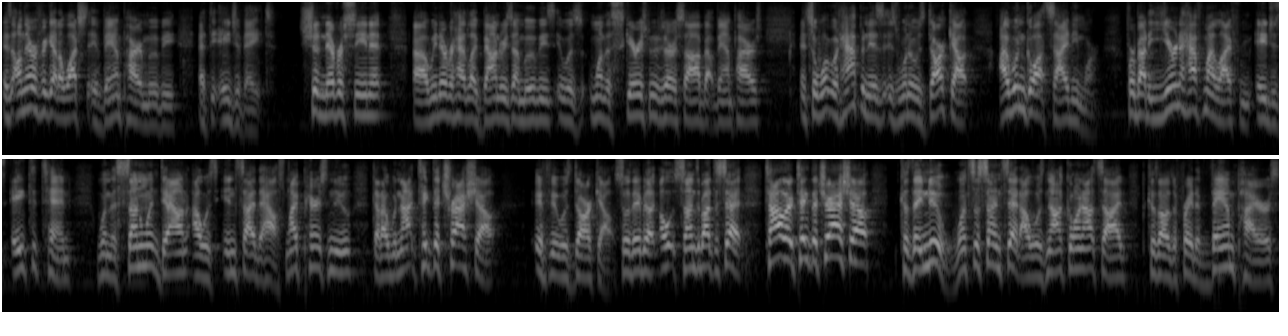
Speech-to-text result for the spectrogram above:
is I'll never forget I watched a vampire movie at the age of eight. Should have never seen it. Uh, we never had like boundaries on movies. It was one of the scariest movies I ever saw about vampires. And so what would happen is, is when it was dark out, I wouldn't go outside anymore. For about a year and a half of my life, from ages 8 to 10, when the sun went down, I was inside the house. My parents knew that I would not take the trash out if it was dark out. So they'd be like, oh, sun's about to set. Tyler, take the trash out. Because they knew once the sun set, I was not going outside because I was afraid of vampires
